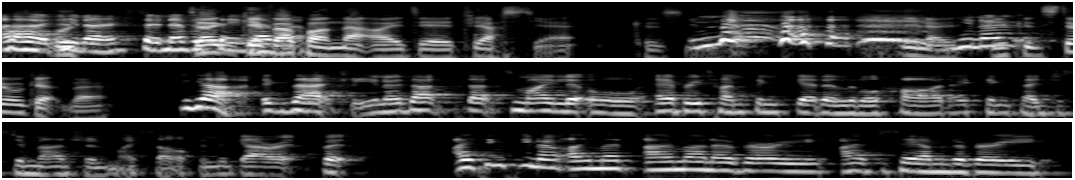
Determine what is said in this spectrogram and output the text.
uh, Well, you know, so never Don't give never. up on that idea just yet, because you, you know you know, you can still get there. Yeah, exactly. You know, that's that's my little. Every time things get a little hard, I think I just imagine myself in the garret. But I think you know, I'm at I'm at a very. I have to say, I'm at a very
